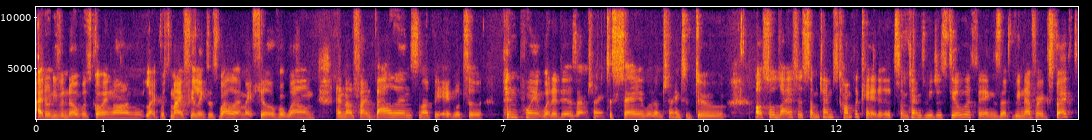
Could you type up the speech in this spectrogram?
I don't even know what's going on, like with my feelings as well. I might feel overwhelmed and not find balance, not be able to pinpoint what it is I'm trying to say, what I'm trying to do. Also, life is sometimes complicated. Sometimes we just deal with things that we never expect,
